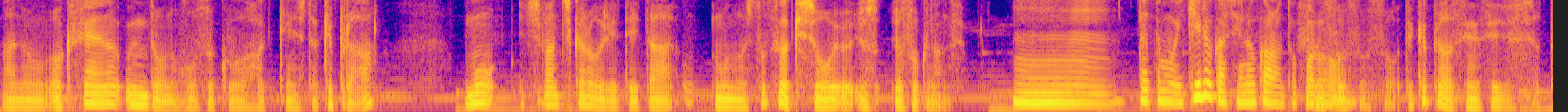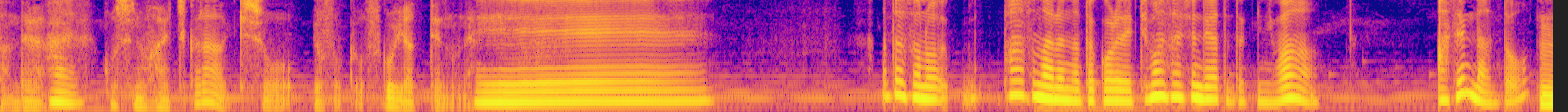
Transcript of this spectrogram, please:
あの惑星の運動の法則を発見したケプラーも一番力を入れていたものの一つが気象予予測なんですよ。うーん。だってもう生きるか死ぬかのところ。そうそうそうでケプラーは占星術師だったんで、はい。星の配置から気象予測をすごいやってんのね。へえあとはそのパーソナルなところで一番最初に出会った時にはアセンダントうんう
